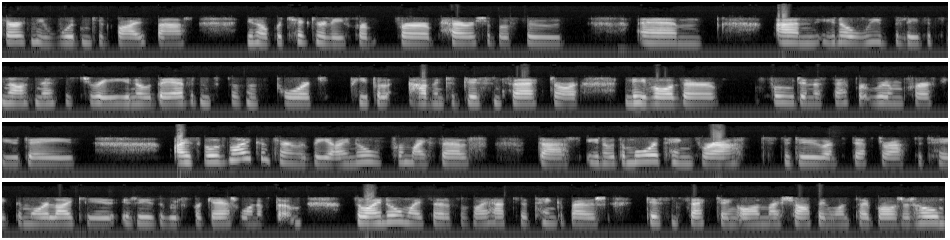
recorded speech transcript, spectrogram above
certainly wouldn't advise that, you know, particularly for, for perishable foods. Um, and, you know, we believe it's not necessary. You know, the evidence doesn't support people having to disinfect or leave all their food in a separate room for a few days. I suppose my concern would be I know for myself that, you know, the more things we're asked to do and steps are asked to take, the more likely it is that we'll forget one of them. So I know myself if I had to think about disinfecting all my shopping once I brought it home,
